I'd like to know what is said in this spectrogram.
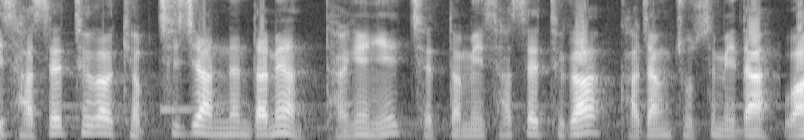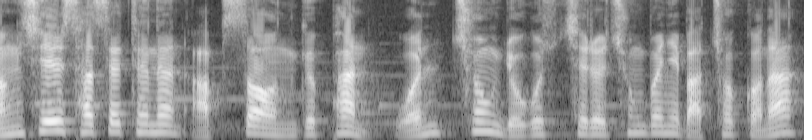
4세트가 겹치지 않는다면 당연히 잿더미 4세트가 가장 좋습니다. 왕실 4세트는 앞서 언급한 원충 요구 수치를 충분히 맞췄거나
